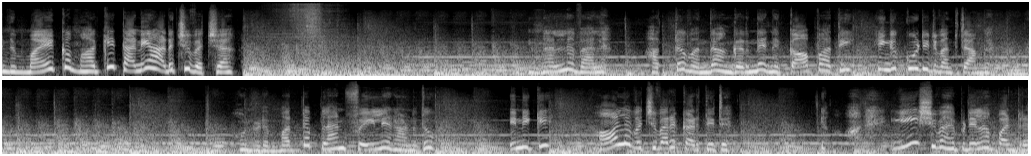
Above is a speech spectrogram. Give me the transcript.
என்னை மயக்கமாக்கி தனியா அடைச்சு வச்சேன் நல்ல வேலை அத்தை வந்து அங்க இருந்து என்னை காப்பாத்தி இங்க கூட்டிட்டு வந்துட்டாங்க. மத்த பிளான் ஃபெயிலியர் ஆனதும் இன்னைக்கு ஆளை வச்சு வர கடத்திட்டு. ஏன் சிவா இப்படி எல்லாம் பண்ற?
